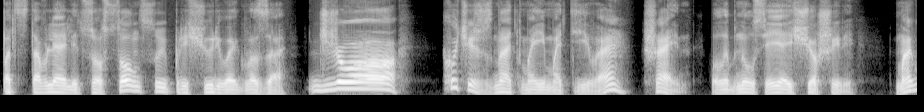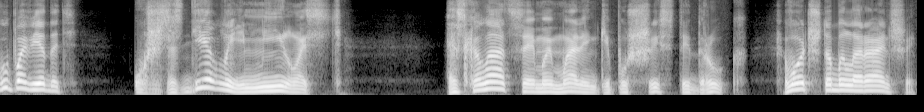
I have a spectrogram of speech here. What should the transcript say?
подставляя лицо солнцу и прищуривая глаза. «Джо! Хочешь знать мои мотивы, а, Шайн?» — улыбнулся я еще шире. «Могу поведать». «Уж сделай милость!» «Эскалация, мой маленький пушистый друг. Вот что было раньше,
